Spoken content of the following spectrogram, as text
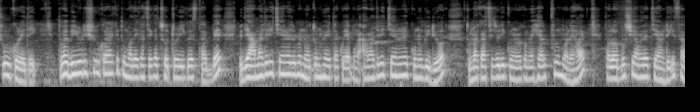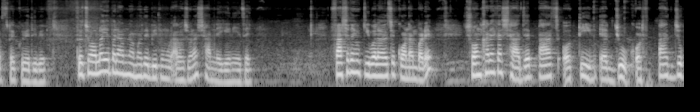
শুরু করে দিই। তবে ভিডিওটি শুরু করার আগে তোমাদের কাছে একটা ছোট্ট রিকোয়েস্ট থাকবে। যদি আমাদের এই চ্যানেলে যদি নতুন হয়ে থাকো এবং আমাদের এই চ্যানেলের কোনো ভিডিও তোমার কাছে যদি কোনো রকমের হেল্পফুল মনে হয়, তাহলে অবশ্যই আমাদের চ্যানেলটিকে সাবস্ক্রাইব করে দিবে। তো চলো এবারে আমরা আমাদের ভিডিও মূল আলোচনা সামনে এগিয়ে নিয়ে যাই। ফার্স্টে দেখো কী বলা হয়েছে ক নাম্বারে? সংখ্যা রেখার সাহায্যে পাঁচ ও তিন এর যুগ, অর্থাৎ পাঁচ যুগ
